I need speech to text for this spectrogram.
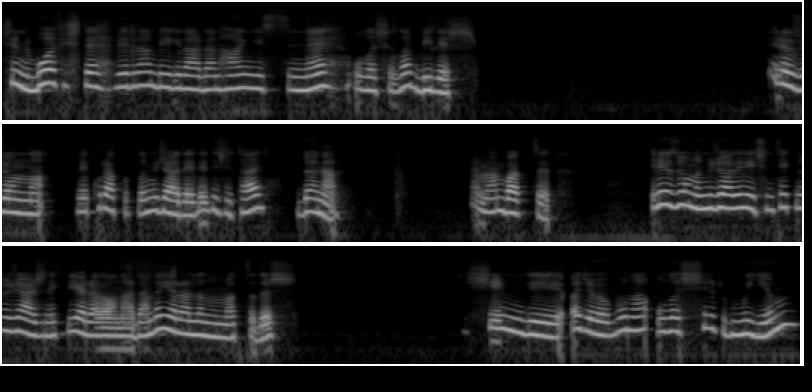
Şimdi bu afişte verilen bilgilerden hangisine ulaşılabilir? Erozyonla ve kuraklıkla mücadelede dijital dönem. Hemen baktık. Erozyonla mücadele için teknoloji haricindeki diğer alanlardan da yararlanılmaktadır. Şimdi acaba buna ulaşır mıyım?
